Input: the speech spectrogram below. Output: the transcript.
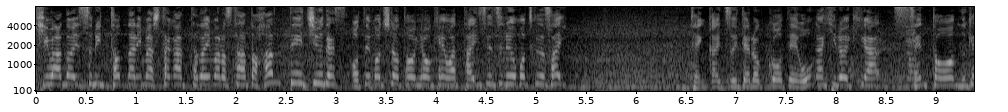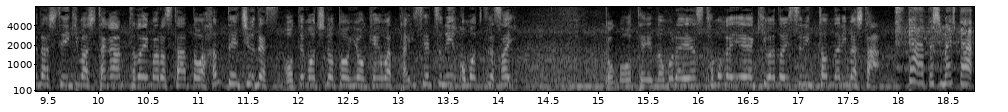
際どいスリットになりましたがただいまのスタート判定中です。お手持ちの投票権は大切にお持ちください展開続いて6号艇大賀博之が先頭を抜け出していきましたがただいまのスタートは判定中です。お手持ちの投票権は大切にお持ちください。5号艇野村康友がやや際どいスリットになりましたスタートしました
